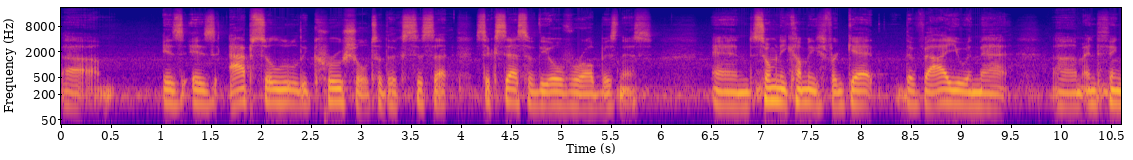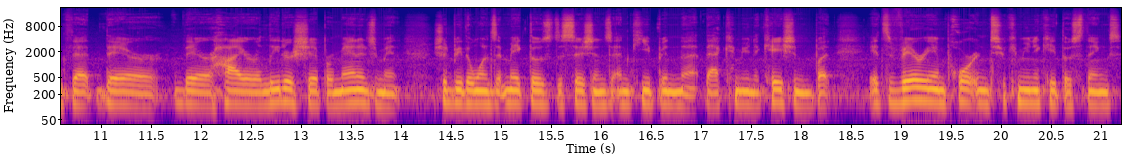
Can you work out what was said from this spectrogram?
um, is, is absolutely crucial to the success, success of the overall business. And so many companies forget the value in that um, and think that their their higher leadership or management should be the ones that make those decisions and keep in that, that communication. But it's very important to communicate those things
